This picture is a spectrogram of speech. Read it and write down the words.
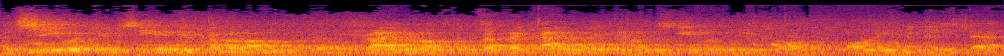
and see what you see as you come along, drive along the public highway, and see what you saw this morning, and it's, uh,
